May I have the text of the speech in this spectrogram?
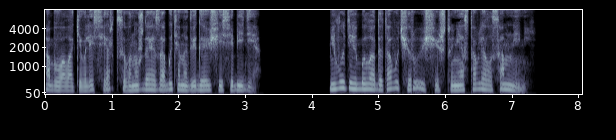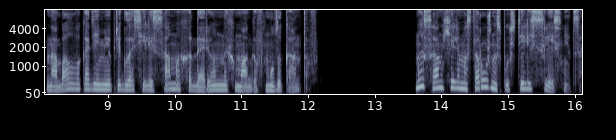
Обволакивали сердце, вынуждая забыть о надвигающейся беде. Мелодия была до того чарующей, что не оставляла сомнений. На бал в Академию пригласили самых одаренных магов-музыкантов. Мы с Анхелем осторожно спустились с лестницы,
